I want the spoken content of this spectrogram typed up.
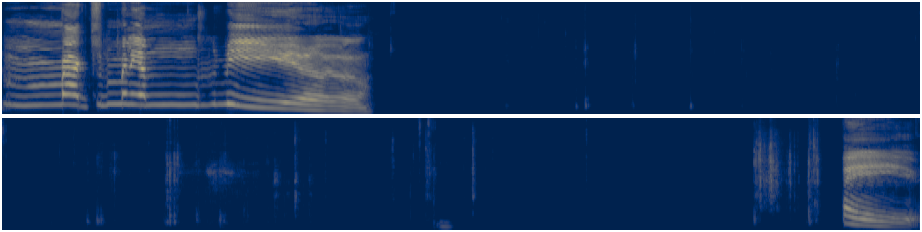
Maximilian Beer. Hey.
